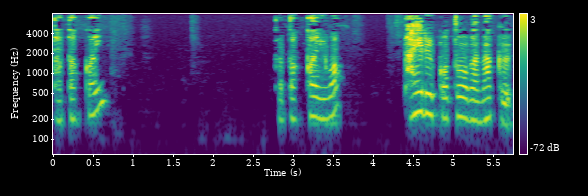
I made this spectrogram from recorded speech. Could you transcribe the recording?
戦い？戦いは？耐えることがなく、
